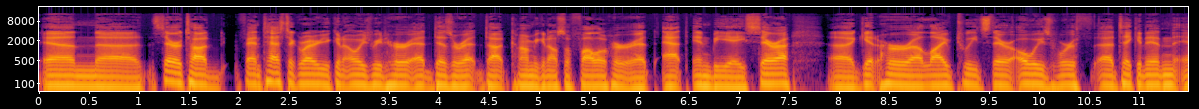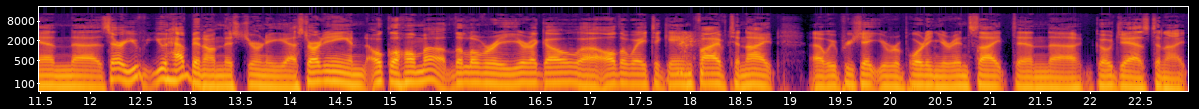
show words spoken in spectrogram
And uh, Sarah Todd, fantastic writer. You can always read her at Deseret.com. You can also follow her at, at NBA Sarah. Uh, get her uh, live tweets there. Always worth uh, taking in. And uh, Sarah, you you have been on this journey, uh, starting in Oklahoma a little over a year ago, uh, all the way to Game Five tonight. we appreciate you reporting your insight and go Jazz tonight.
